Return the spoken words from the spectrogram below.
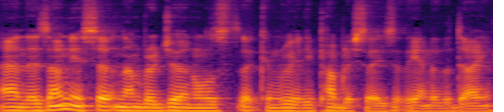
and there's only a certain number of journals that can really publish these at the end of the day.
